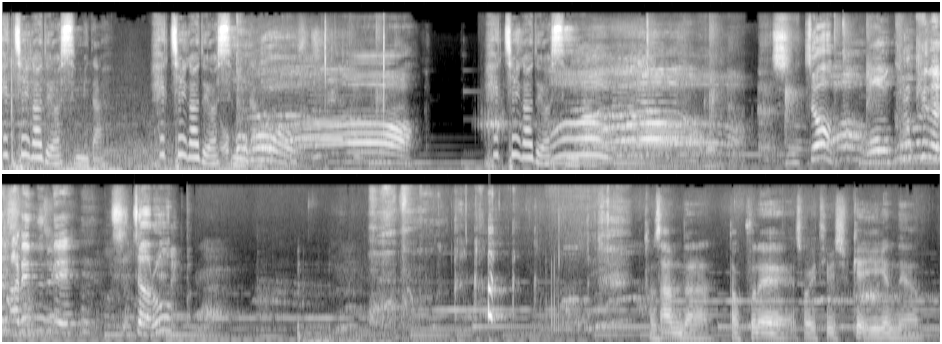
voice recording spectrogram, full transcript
해체가 되었습니다. 해체가 되었습니다. 해체가 되었습니다. 진짜? 어 그렇게나 잘했는데 진짜로? 감사합니다. 덕분에 저희 팀이 쉽게 이기겠네요.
